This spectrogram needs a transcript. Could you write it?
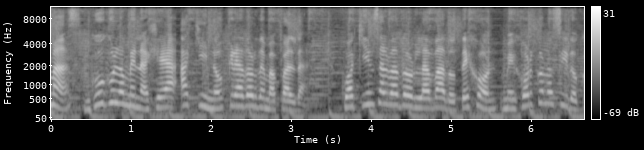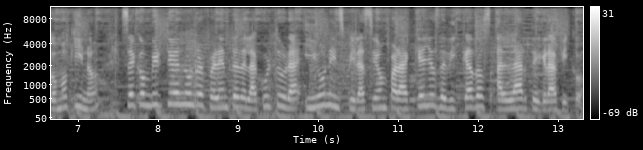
más, Google homenajea a Kino, creador de Mafalda. Joaquín Salvador Lavado Tejón, mejor conocido como Kino, se convirtió en un referente de la cultura y una inspiración para aquellos dedicados al arte gráfico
